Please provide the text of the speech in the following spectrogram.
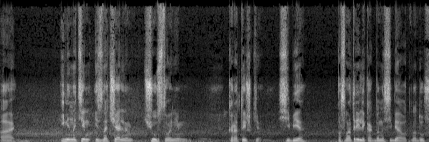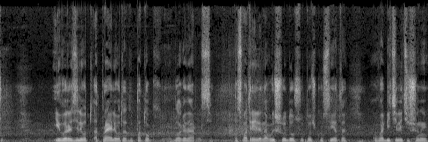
а именно тем изначальным чувствованием коротышки себе, посмотрели как бы на себя, вот на душу, и выразили, вот отправили вот этот поток благодарности. Посмотрели на высшую душу, точку света в обители тишины.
